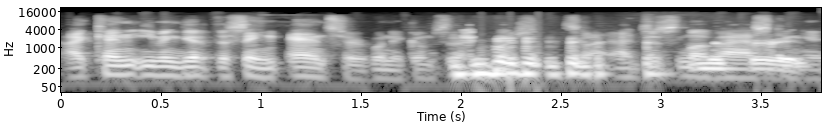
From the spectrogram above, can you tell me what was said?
I can't even get the same answer when it comes to that question. So I, I just love asking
